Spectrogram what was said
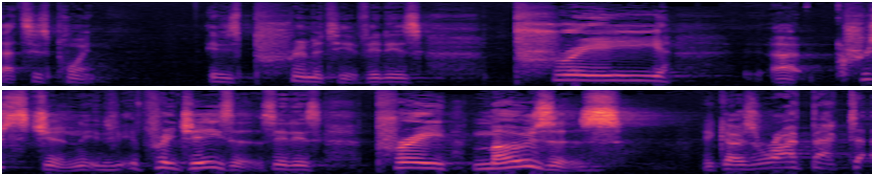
That's his point. It is primitive. It is pre uh, Christian, pre Jesus. It is pre Moses. It goes right back to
